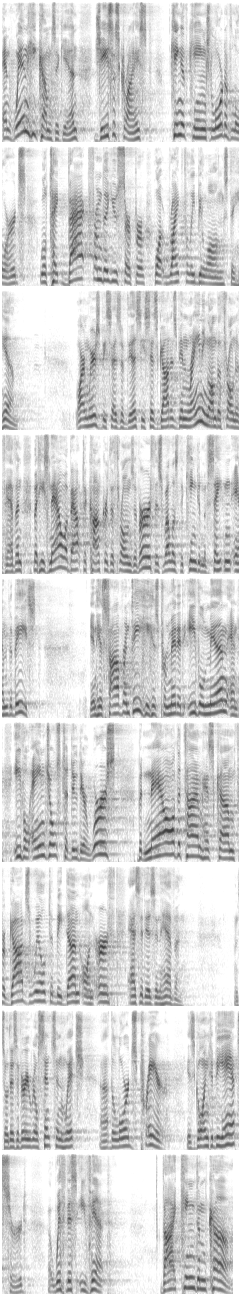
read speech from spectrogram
And when he comes again, Jesus Christ, King of kings, Lord of lords, will take back from the usurper what rightfully belongs to him. Warren Wiersbe says of this, he says, God has been reigning on the throne of heaven, but he's now about to conquer the thrones of earth as well as the kingdom of Satan and the beast. In his sovereignty, he has permitted evil men and evil angels to do their worst, but now the time has come for God's will to be done on earth as it is in heaven. And so there's a very real sense in which uh, the Lord's Prayer is going to be answered uh, with this event Thy kingdom come.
